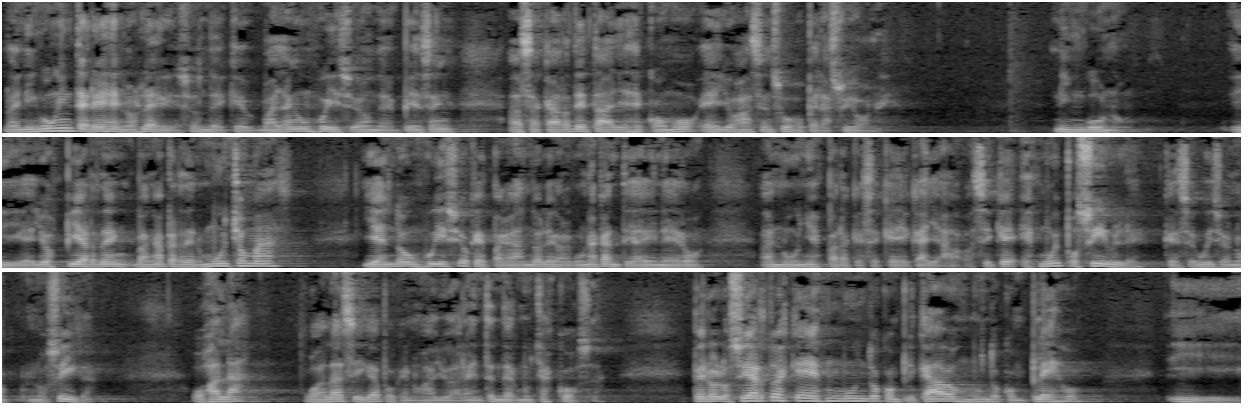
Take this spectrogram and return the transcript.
No hay ningún interés en los Levinson de que vayan a un juicio donde empiecen a sacar detalles de cómo ellos hacen sus operaciones. Ninguno. Y ellos pierden, van a perder mucho más yendo a un juicio que pagándole alguna cantidad de dinero a Núñez para que se quede callado. Así que es muy posible que ese juicio no, no siga. Ojalá, ojalá siga porque nos ayudará a entender muchas cosas. Pero lo cierto es que es un mundo complicado, es un mundo complejo y,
